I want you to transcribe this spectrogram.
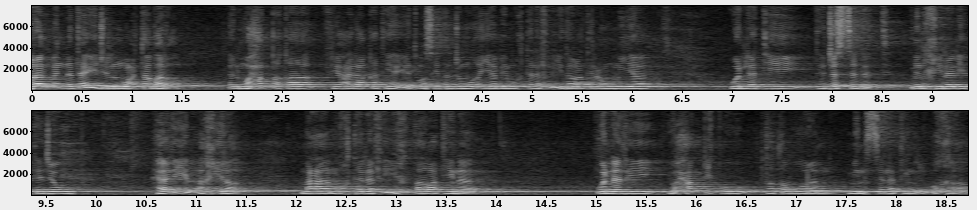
رغم النتائج المعتبرة المحققة في علاقة هيئة وسيط الجمهورية بمختلف الإدارات العمومية والتي تجسدت من خلال تجاوب هذه الأخيرة مع مختلف إخطاراتنا والذي يحقق تطورا من سنة لأخرى.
